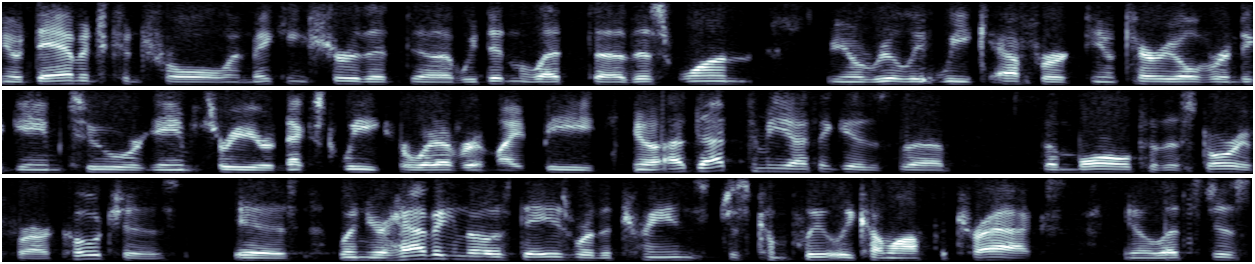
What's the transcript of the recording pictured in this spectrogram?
you know, damage control and making sure that uh, we didn't let uh, this one, you know, really weak effort, you know, carry over into game two or game three or next week or whatever it might be. You know, that to me, I think is the, the moral to the story for our coaches is when you're having those days where the trains just completely come off the tracks, you know, let's just,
